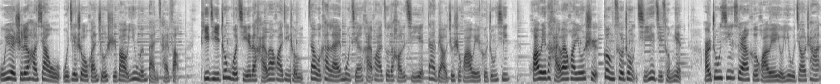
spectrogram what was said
五月十六号下午，我接受《环球时报》英文版采访，提及中国企业的海外化进程。在我看来，目前海化做得好的企业代表就是华为和中兴。华为的海外化优势更侧重企业级层面，而中兴虽然和华为有业务交叉，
